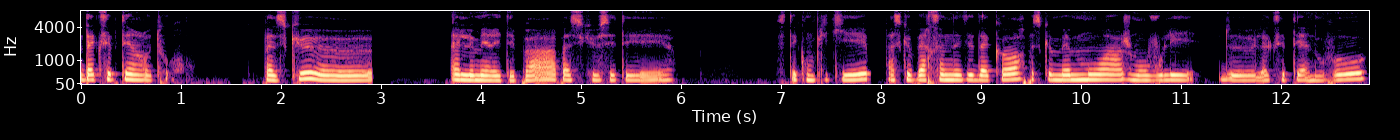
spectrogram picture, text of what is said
d'accepter un retour. Parce que euh, elle le méritait pas parce que c'était c'était compliqué, parce que personne n'était d'accord, parce que même moi je m'en voulais de l'accepter à nouveau,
